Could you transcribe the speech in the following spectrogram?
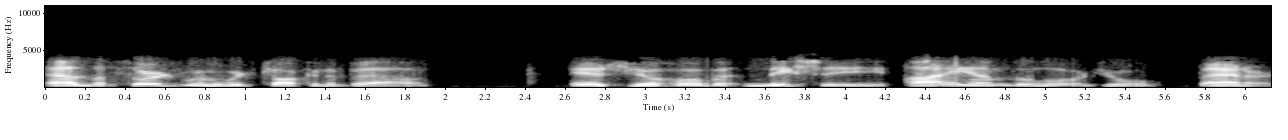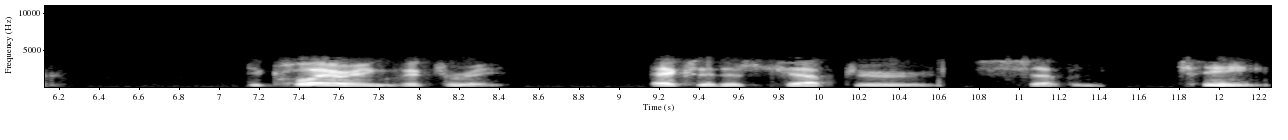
And the third one we're talking about is Jehovah Nissi. I am the Lord your banner, declaring victory. Exodus chapter 17.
